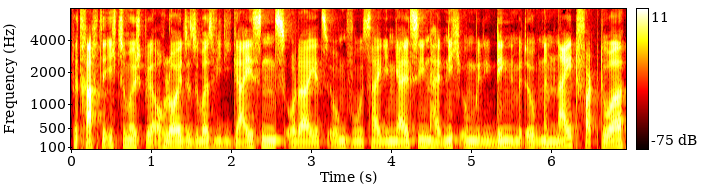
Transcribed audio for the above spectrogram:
betrachte ich zum Beispiel auch Leute, sowas wie die Geissens oder jetzt irgendwo Saigin Yalcin, halt nicht unbedingt mit irgendeinem Neidfaktor.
